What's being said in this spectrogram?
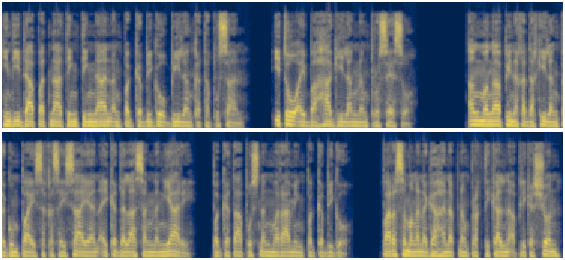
Hindi dapat nating tingnan ang pagkabigo bilang katapusan. Ito ay bahagi lang ng proseso. Ang mga pinakadakilang tagumpay sa kasaysayan ay kadalasang nangyari pagkatapos ng maraming pagkabigo. Para sa mga naghahanap ng praktikal na aplikasyon,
